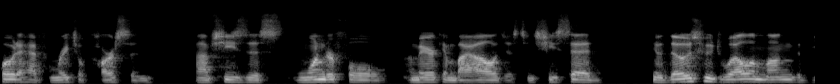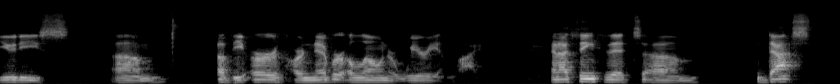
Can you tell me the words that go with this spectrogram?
quote I had from Rachel Carson um, she's this wonderful American biologist, and she said, you know, those who dwell among the beauties um, of the earth are never alone or weary in life. And I think that um, that's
